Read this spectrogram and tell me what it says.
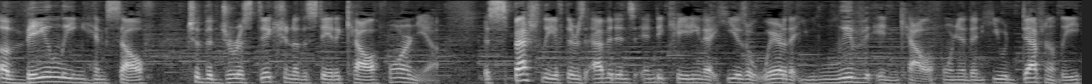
availing himself to the jurisdiction of the state of California, especially if there's evidence indicating that he is aware that you live in California, then he would definitely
